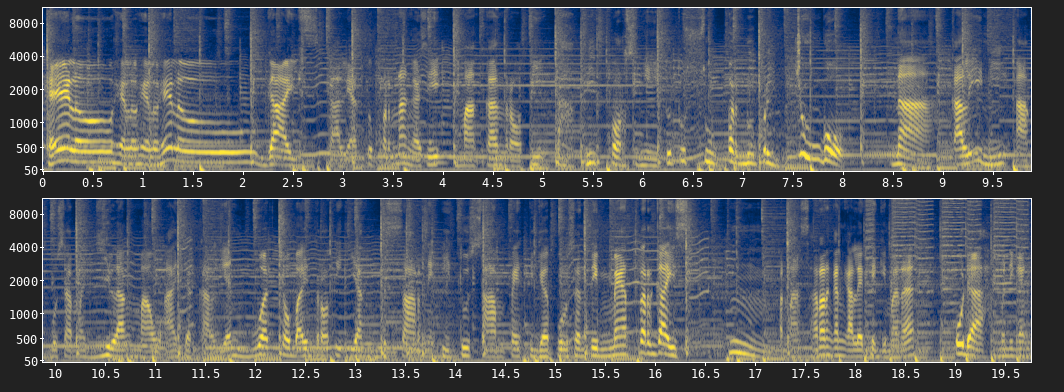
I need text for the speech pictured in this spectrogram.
Hello, hello, hello, hello. Guys, kalian tuh pernah nggak sih makan roti tapi porsinya itu tuh super duper jumbo? Nah, kali ini aku sama Gilang mau ajak kalian buat cobain roti yang besarnya itu sampai 30 cm guys. Hmm, penasaran kan kalian kayak gimana? Udah, mendingan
